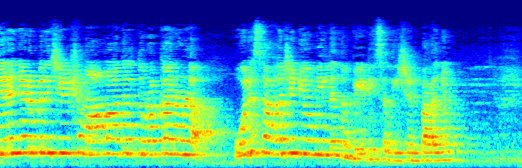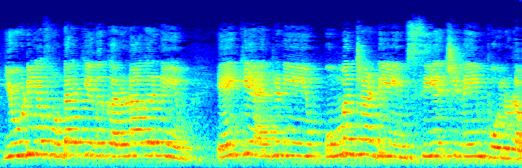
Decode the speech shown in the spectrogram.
തിരഞ്ഞെടുപ്പിന് ശേഷം ആ വാതിൽ തുറക്കാനുള്ള ഒരു സാഹചര്യവും ഇല്ലെന്നും വി ഡി സതീശൻ പറഞ്ഞു. യു ഡി എഫ് ഉണ്ടാക്കിയത് കരുണാകരനെയും എ കെ ആന്റണിയെയും ഉമ്മൻചാണ്ടിയെയും സി എച്ചിനെയും പോലുള്ള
